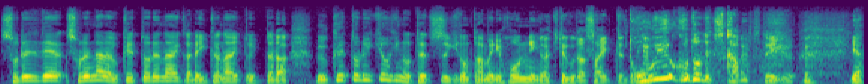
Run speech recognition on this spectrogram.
それでそれなら受け取れないから行かないと言ったら受け取り拒否の手続きのために本人が来てくださいってどういうことですかっていう。いや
